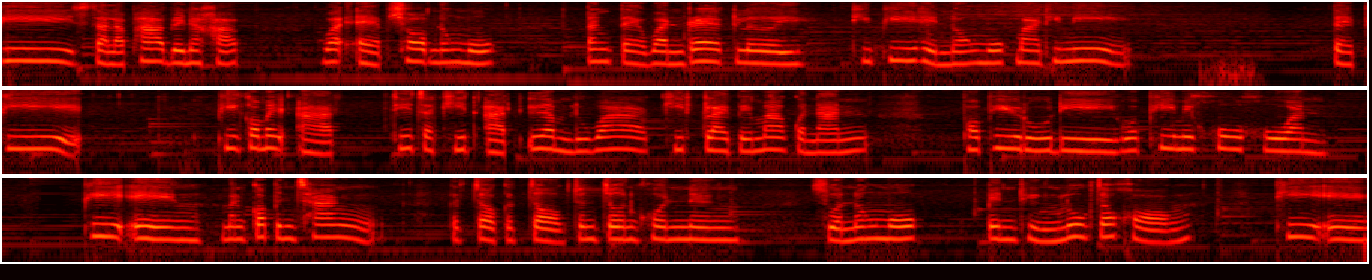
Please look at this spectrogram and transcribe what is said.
พี่สารภาพเลยนะครับ ว่าแอบชอบน้องมุก ตั้งแต่วันแรกเลยที่พี่เห็นน้องมุกมาที่นี่ แต่พี่พี่ก็ไม่อาจที่จะคิดอาจเอื้อมหรือว่าคิดไกลไปมากกว่านั้น เพราะพี่รู้ดีว่าพี่ไม่คู่ควร พี่เองมันก็เป็นช่างกระจอกกระจอกจนๆคนหนึ่ง ส่วนน้องมุกเป็นถึงลูกเจ้าของ พี่เอง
